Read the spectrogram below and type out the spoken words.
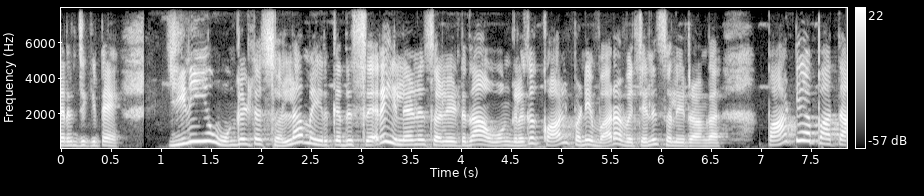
தெரிஞ்சுக்கிட்டேன். இனியும் உங்கள்கிட்ட சொல்லாமல் இருக்கிறது சரியில்லைன்னு சொல்லிட்டு தான் உங்களுக்கு கால் பண்ணி வர வச்சேன்னு சொல்லிடுறாங்க. பாட்டியை பார்த்த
